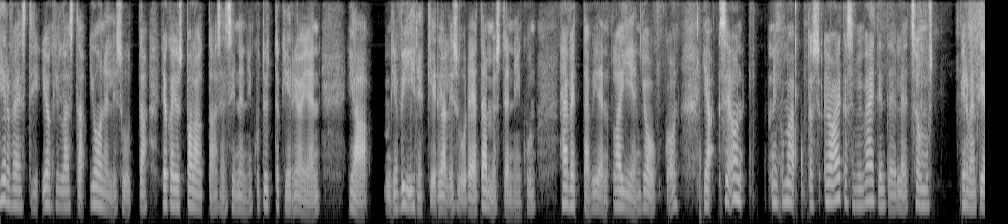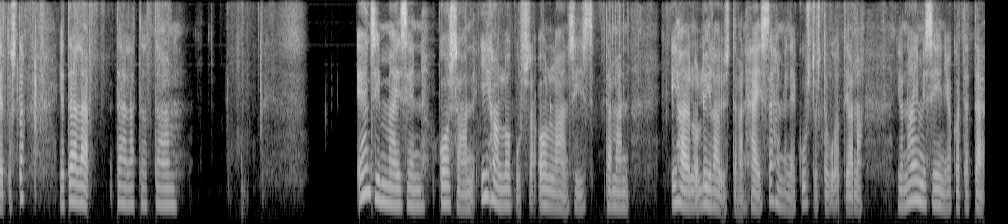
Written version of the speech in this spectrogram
hirveästi jonkinlaista juonellisuutta, joka just palauttaa sen sinne niin kuin tyttökirjojen ja, ja viihdekirjallisuuden ja tämmöisten niin kuin hävettävien lajien joukkoon. Ja se on, niin kuin mä tuossa jo aikaisemmin väitin teille, että se on musta hirveän tietoista. Ja täällä, täällä tota, ensimmäisen osan ihan lopussa ollaan siis tämän ihailun liilaystävän häissä. Hän menee 16-vuotiaana jo naimisiin, joka tätä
